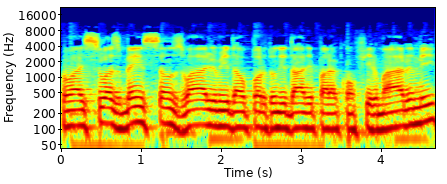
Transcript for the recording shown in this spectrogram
com as suas bênçãos, valho-me da oportunidade para confirmar-me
